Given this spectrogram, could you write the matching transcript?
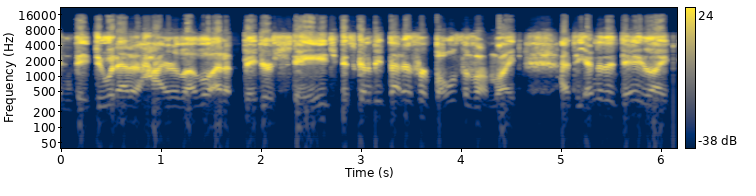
and they do it at a higher level, at a bigger stage, it's going to be better for both of them. Like at the end of the day, like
